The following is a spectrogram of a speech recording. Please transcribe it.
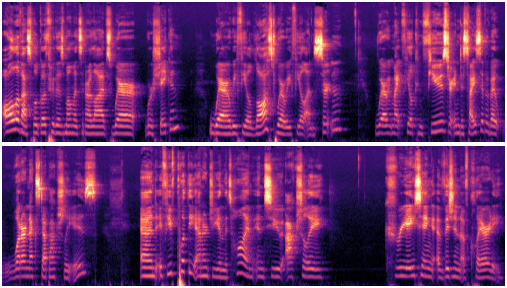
all of us will go through those moments in our lives where we're shaken, where we feel lost, where we feel uncertain, where we might feel confused or indecisive about what our next step actually is. And if you've put the energy and the time into actually creating a vision of clarity.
